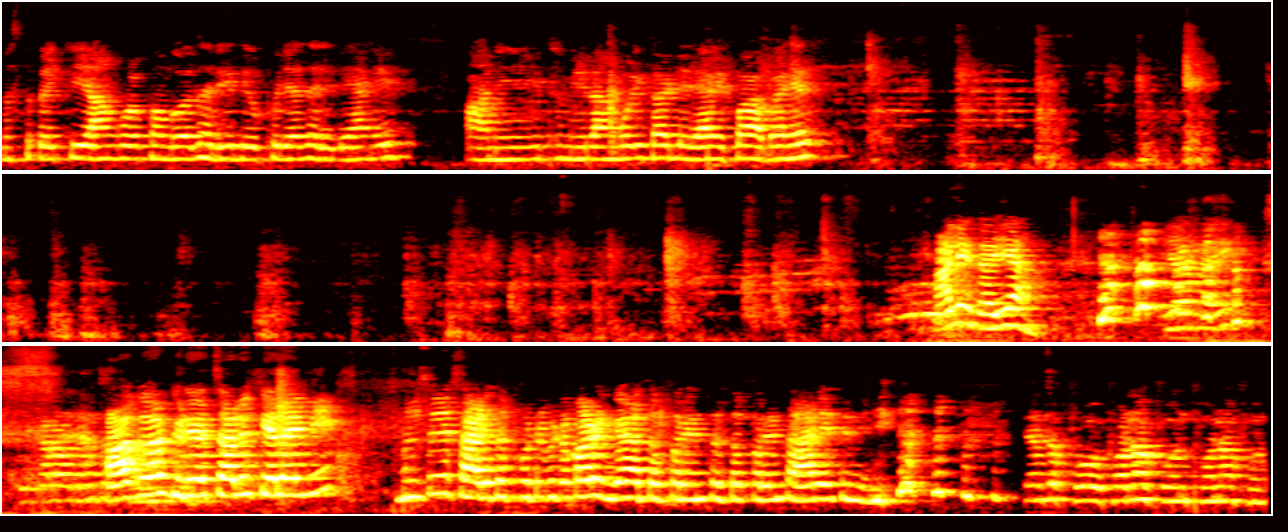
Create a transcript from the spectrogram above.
मस्तपैकी आंघोळ पंघोळ झाली देवपूजा झालेली आहे. आणि इथं मी रांगोळी काढलेली आहे पहा बाहेर. आले का? या. अगं व्हिडिओ चालू केलाय मी. म्हणते साडीचा फोटो बिटो काढून घ्या तोपर्यंत तोपर्यंत आले तुम्ही. त्यांचा फो फोना फोन फोना फोन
